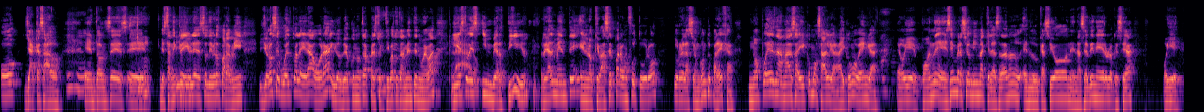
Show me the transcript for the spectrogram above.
o ya casado. Entonces, eh, están increíbles estos libros para mí. Yo los he vuelto a leer ahora y los veo con otra perspectiva totalmente nueva. Y esto es invertir realmente en lo que va a ser para un futuro tu relación con tu pareja. No puedes nada más ahí como salga, ahí como venga. Oye, pone esa inversión misma que le has dado en educación, en hacer dinero, lo que sea. Oye,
